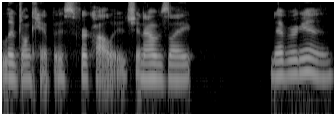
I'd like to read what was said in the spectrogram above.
lived on campus for college, and I was like, never again.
